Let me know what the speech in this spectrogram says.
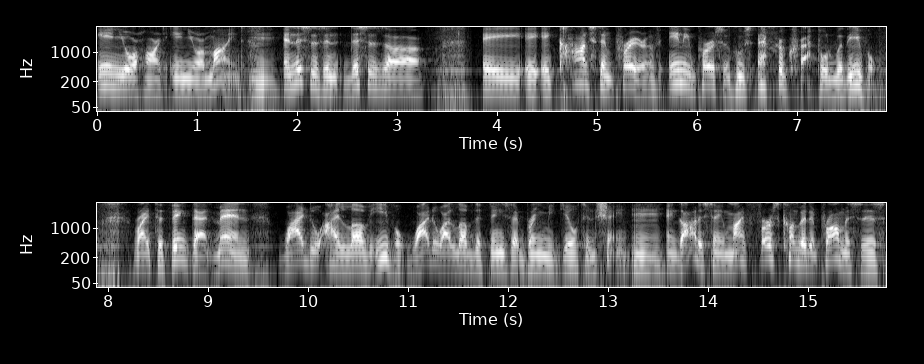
in your heart, in your mind. Mm. And this is an, this is a, a, a, a constant prayer of any person who's ever grappled with evil, right? To think that, man, why do I love evil? Why do I love the things that bring me guilt and shame? Mm. And God is saying, my first covenant promise is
